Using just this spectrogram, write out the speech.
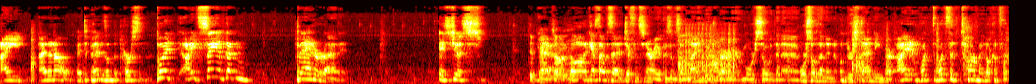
I I don't know. It depends on the person. But I'd say I've gotten better at it. It's just Depends yeah. on who. Well, I guess that was a different scenario because it was a language barrier more so than a more so than an understanding barrier. I what what's the term I'm looking for?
